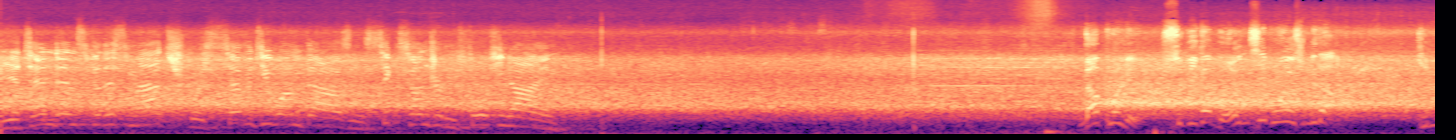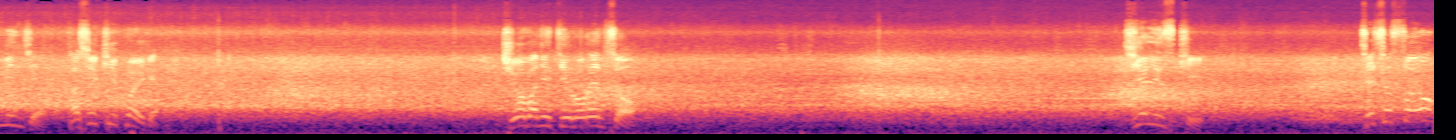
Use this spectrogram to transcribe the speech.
the attendance for this match was 71,649. 나폴리 수비가 뭔지 보여줍니다. 김민재 다시 키퍼에게 지오바니 디 로렌zo 지엘린스키 제쳤어요.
